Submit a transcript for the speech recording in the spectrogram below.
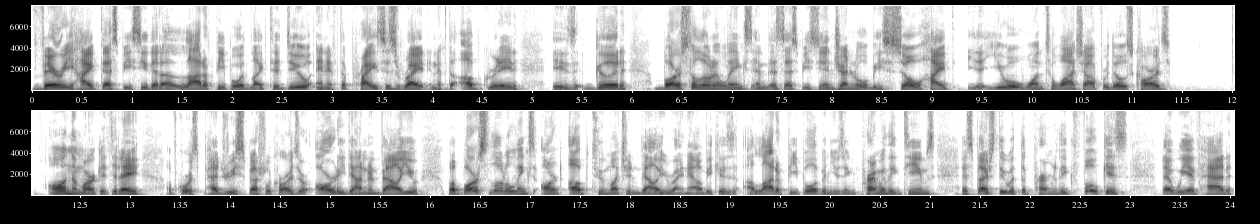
very hyped SBC that a lot of people would like to do. And if the price is right and if the upgrade is good, Barcelona links and this SBC in general will be so hyped that you will want to watch out for those cards on the market today. Of course, Pedri's special cards are already down in value, but Barcelona links aren't up too much in value right now because a lot of people have been using Premier League teams, especially with the Premier League focus that we have had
